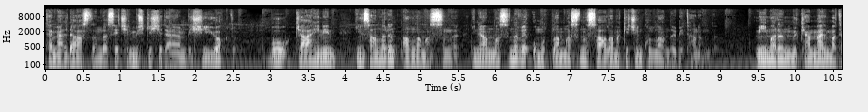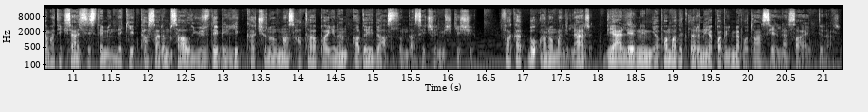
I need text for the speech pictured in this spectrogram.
Temelde aslında seçilmiş kişi denen bir şey yoktu. Bu kahinin insanların anlamasını, inanmasını ve umutlanmasını sağlamak için kullandığı bir tanımdı. Mimarın mükemmel matematiksel sistemindeki tasarımsal yüzde birlik kaçınılmaz hata payının adıydı aslında seçilmiş kişi. Fakat bu anomaliler diğerlerinin yapamadıklarını yapabilme potansiyeline sahiptiler.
